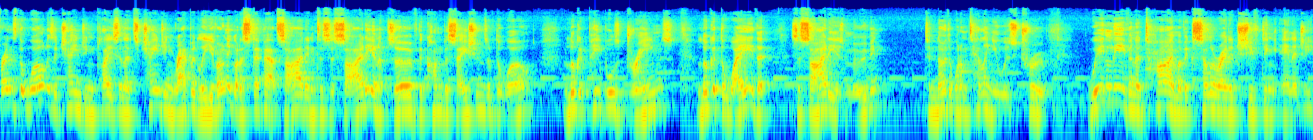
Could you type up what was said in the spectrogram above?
Friends, the world is a changing place and it's changing rapidly. You've only got to step outside into society and observe the conversations of the world. Look at people's dreams. Look at the way that society is moving to know that what I'm telling you is true. We live in a time of accelerated shifting energy.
